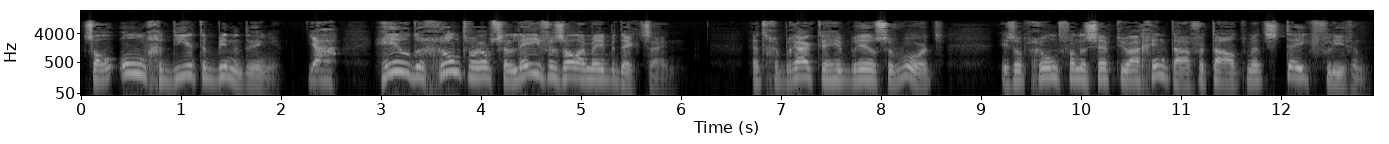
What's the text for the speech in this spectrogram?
zal ongedierte binnendringen. Ja, heel de grond waarop ze leven zal ermee bedekt zijn. Het gebruikte Hebreeuwse woord is op grond van de Septuaginta vertaald met steekvliegen.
